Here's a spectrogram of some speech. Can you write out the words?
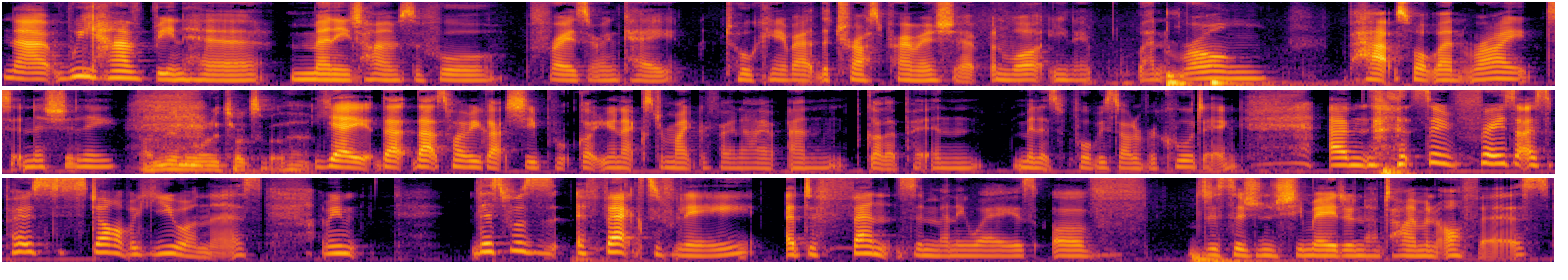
Now, we have been here many times before, Fraser and Kate, talking about the Truss premiership and what, you know, went wrong, perhaps what went right initially. I'm the only one who talks about that. Yeah, that that's why we actually got you an extra microphone out and got it put in minutes before we started recording. Um, so, Fraser, I suppose to start with you on this, I mean, this was effectively a defense in many ways of the decisions she made in her time in office.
